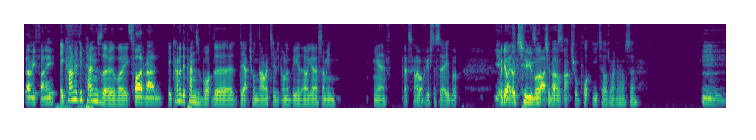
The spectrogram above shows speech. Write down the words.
That'd be funny. It kind of depends though. Like Spider-Man. it kind of depends what the the actual narrative is going to be though. I guess. I mean, yeah, that's kind of obvious to say, but Yeah, we don't know too much about actual plot details right now. So Mm.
